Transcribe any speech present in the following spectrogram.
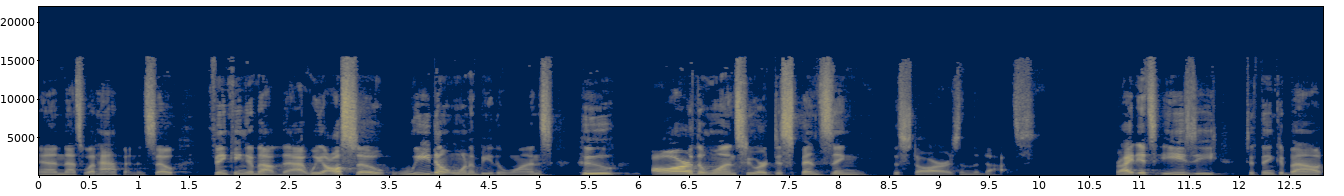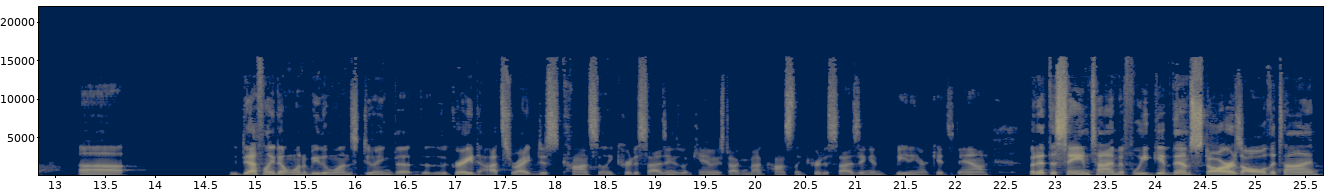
and that's what happened. And so, thinking about that, we also we don't want to be the ones who are the ones who are dispensing the stars and the dots. Right? It's easy to think about. Uh, we definitely don't want to be the ones doing the, the, the, gray dots, right? Just constantly criticizing, is what Cami was talking about, constantly criticizing and beating our kids down. But at the same time, if we give them stars all the time,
